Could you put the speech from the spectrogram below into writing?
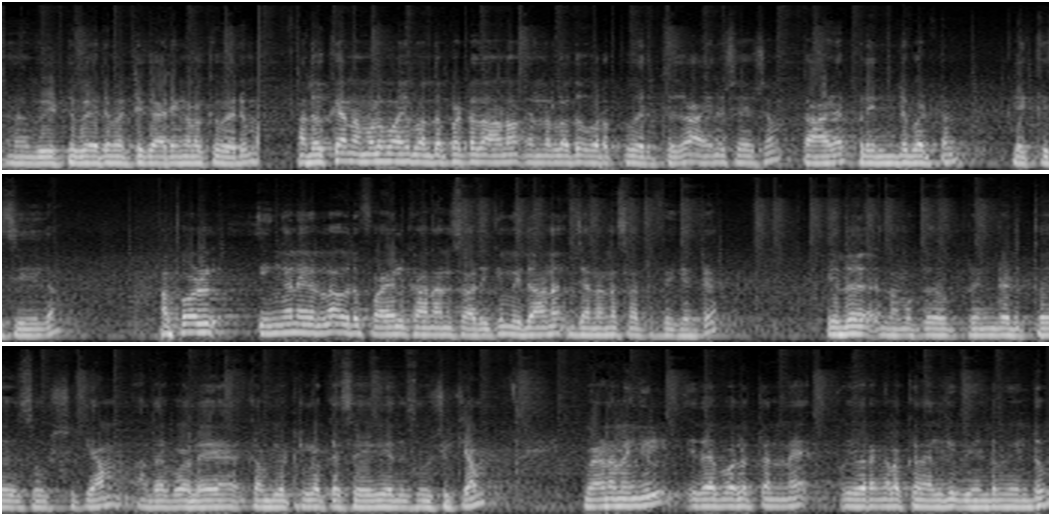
വീട്ടുപേര് മറ്റു കാര്യങ്ങളൊക്കെ വരും. അതൊക്കെ നമ്മളുമായി ബന്ധപ്പെട്ടതാണോ എന്നുള്ളത് ഉറപ്പ് വരുത്തുക അതിനുശേഷം താഴെ പ്രിന്റ് ബട്ടൺ ക്ലിക്ക് ചെയ്യുക. അപ്പോൾ ഇങ്ങനെയുള്ള ഒരു ഫയൽ കാണാൻ സാധിക്കും. ഇതാണ് ജനന സർട്ടിഫിക്കറ്റ് ഇത് നമുക്ക് പ്രിന്റ് എടുത്ത് സൂക്ഷിക്കാം. അതേപോലെ കമ്പ്യൂട്ടറിലൊക്കെ സേവ് ചെയ്ത് സൂക്ഷിക്കാം. വേണമെങ്കിൽ ഇതേപോലെ തന്നെ വിവരങ്ങളൊക്കെ നൽകി വീണ്ടും വീണ്ടും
